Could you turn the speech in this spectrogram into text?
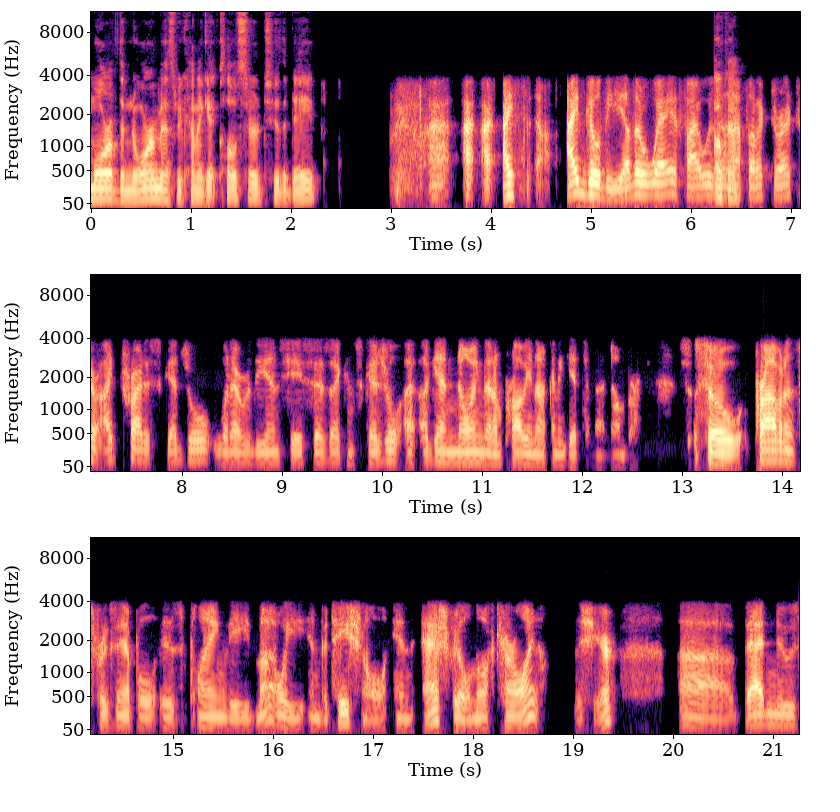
more of the norm as we kind of get closer to the date? I I, I I'd go the other way if I was okay. an athletic director. I'd try to schedule whatever the NCAA says I can schedule. Again, knowing that I'm probably not going to get to that number. So, Providence, for example, is playing the Maui Invitational in Asheville, North Carolina this year. Uh, bad news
